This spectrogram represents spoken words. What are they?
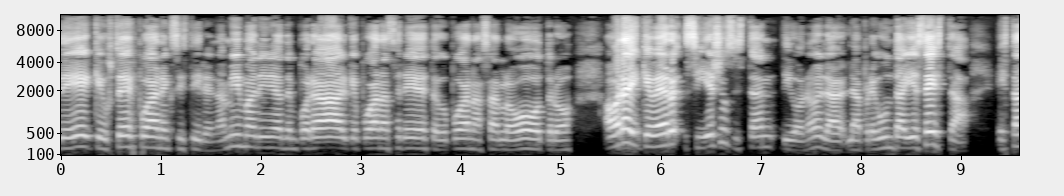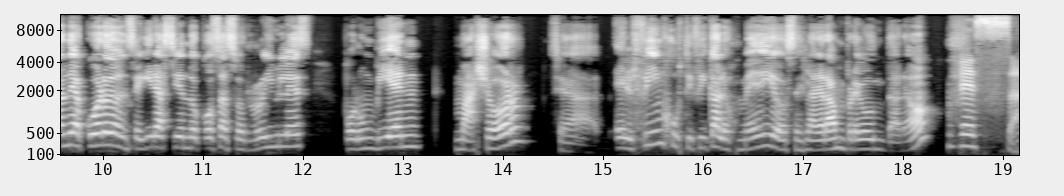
de que ustedes puedan existir en la misma línea temporal, que puedan hacer esto, que puedan hacer lo otro. Ahora hay que ver si ellos están, digo, ¿no? La, la pregunta ahí es esta, ¿están de acuerdo en seguir haciendo cosas horribles por un bien mayor? O sea, ¿el fin justifica los medios? Es la gran pregunta, ¿no? Esa,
